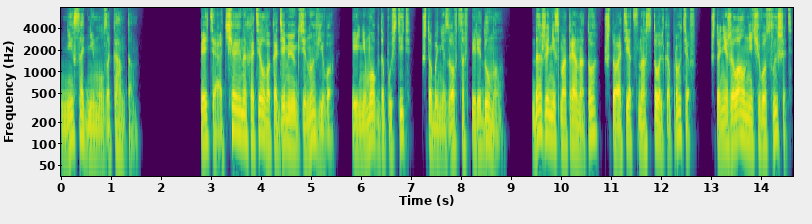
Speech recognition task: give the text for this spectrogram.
ни с одним музыкантом. Петя отчаянно хотел в Академию к Зиновьеву и не мог допустить, чтобы Низовцев передумал. Даже несмотря на то, что отец настолько против, что не желал ничего слышать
